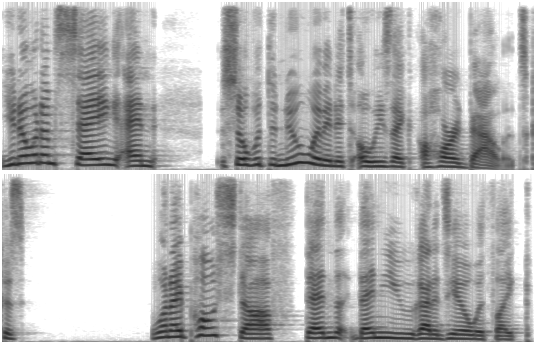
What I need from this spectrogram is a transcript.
you know what I'm saying? And so with the new women, it's always like a hard balance because when I post stuff, then then you got to deal with like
